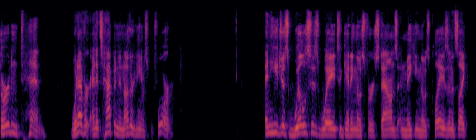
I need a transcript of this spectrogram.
third and 10, whatever. And it's happened in other games before. And he just wills his way to getting those first downs and making those plays. And it's like,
